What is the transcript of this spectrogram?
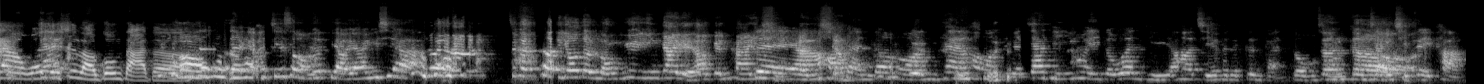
样，我也是老公打的。哦，还要接受我们表扬一下。这个特优的荣誉应该也要跟他一起分享。好感动哦！你看哈，这个家庭因为一个问题，然后结合的更感动，真的在一起对抗。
